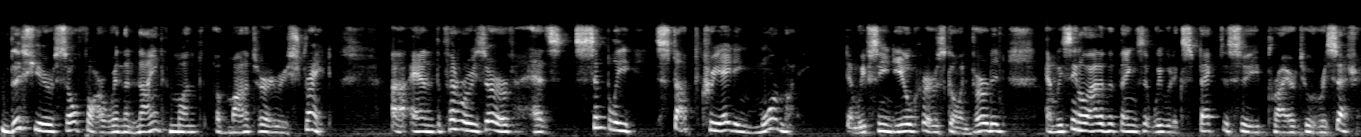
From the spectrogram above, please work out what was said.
This year, so far, we're in the ninth month of monetary restraint. Uh, and the Federal Reserve has simply stopped creating more money. And we've seen yield curves go inverted, and we've seen a lot of the things that we would expect to see prior to a recession.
